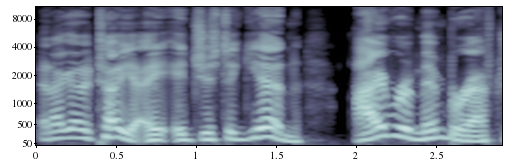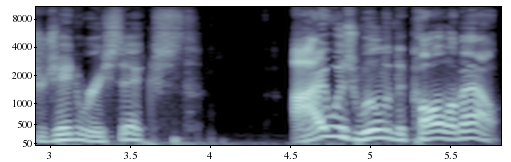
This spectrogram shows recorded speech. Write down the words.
And I got to tell you, it just again, I remember after January 6th, I was willing to call them out.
